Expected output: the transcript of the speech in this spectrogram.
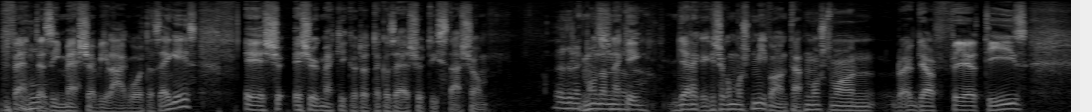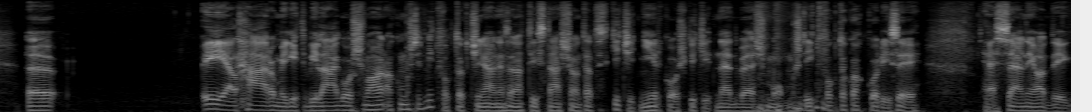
fantasy uh-huh. mesevilág volt az egész, és, és ők meg kikötöttek az első tisztásom. Mondom nekik, gyerekek, és akkor most mi van? Tehát most van reggel fél tíz, ö, éjjel háromig itt világos van, akkor most itt mit fogtok csinálni ezen a tisztáson? Tehát ez kicsit nyírkos, kicsit nedves, most itt fogtok akkor izé hesszelni addig.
